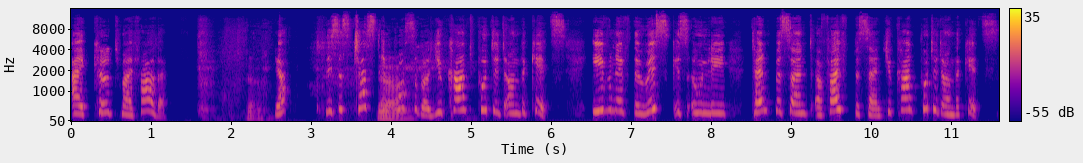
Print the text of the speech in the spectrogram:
i killed my father yeah. yeah? This is just Yeah. impossible. You can't put it on the kids. Even if the risk is only 10% or 5%, you can't put it on the kids.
